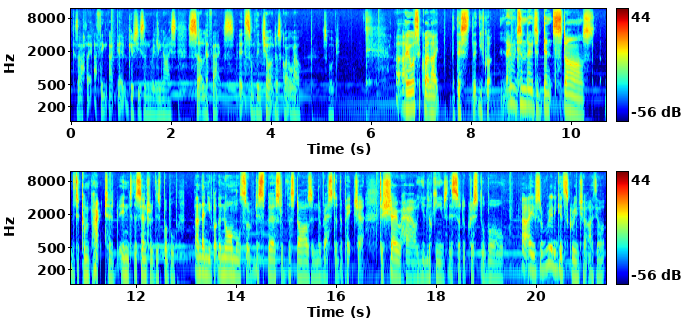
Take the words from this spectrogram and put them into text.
because I think I think that gives you some really nice subtle effects. It's something chalk does quite well. Smudge. I also quite like this that you've got loads and loads of dense stars that are compacted into the centre of this bubble. And then you've got the normal sort of dispersal of the stars in the rest of the picture to show how you're looking into this sort of crystal ball. Uh, it was a really good screenshot, I thought.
